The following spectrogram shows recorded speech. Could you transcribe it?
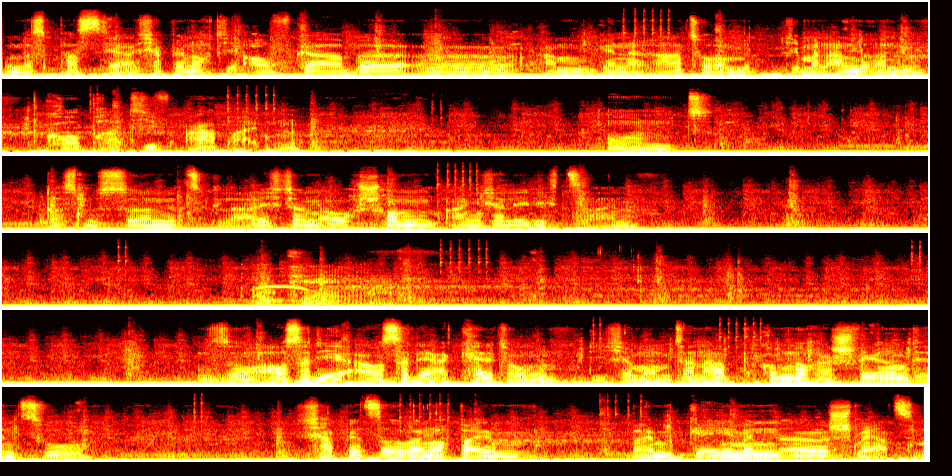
Und das passt ja. Ich habe ja noch die Aufgabe, äh, am Generator mit jemand anderen kooperativ arbeiten. Und das müsste dann jetzt gleich dann auch schon eigentlich erledigt sein. Okay. So, außer, die, außer der Erkältung, die ich ja momentan habe, kommt noch erschwerend hinzu. Ich habe jetzt aber noch beim beim Gamen äh, Schmerzen.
